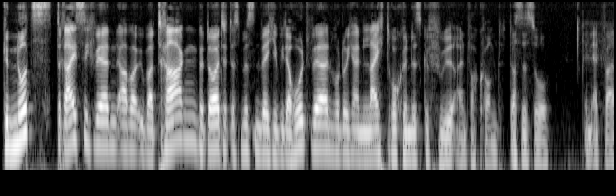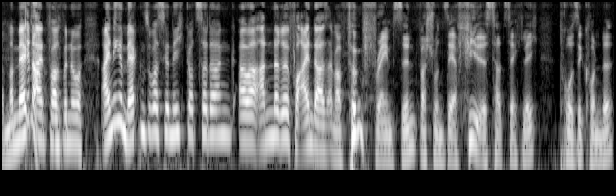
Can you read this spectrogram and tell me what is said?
genutzt, 30 werden aber übertragen, bedeutet, es müssen welche wiederholt werden, wodurch ein leicht druckendes Gefühl einfach kommt. Das ist so in etwa. Man merkt genau. einfach, wenn du. Einige merken sowas ja nicht, Gott sei Dank, aber andere, vor allem da es einfach fünf Frames sind, was schon sehr viel ist tatsächlich pro Sekunde,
